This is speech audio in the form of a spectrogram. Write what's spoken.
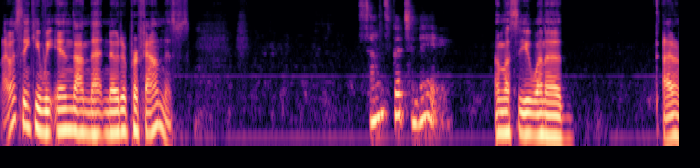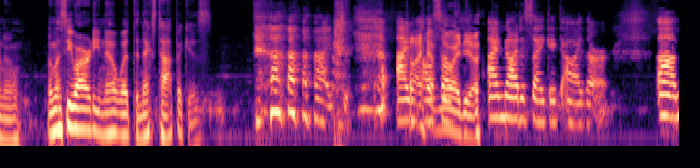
I was thinking we end on that note of profoundness. Sounds good to me unless you want to i don't know unless you already know what the next topic is I, I'm I have no idea. I'm not a psychic either. Um,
